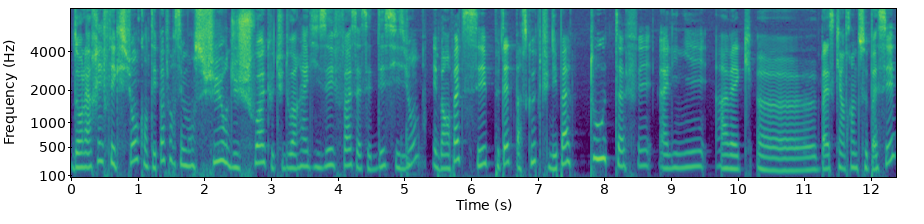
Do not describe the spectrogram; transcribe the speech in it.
dans la réflexion, quand tu n'es pas forcément sûr du choix que tu dois réaliser face à cette décision, et ben en fait c'est peut-être parce que tu n'es pas tout à fait aligné avec euh, bah, ce qui est en train de se passer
